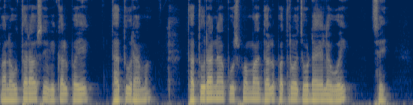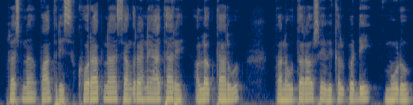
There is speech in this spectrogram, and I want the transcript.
તો આનો ઉત્તર આવશે વિકલ્પ એ ધતુરામાં. ધતુરાના પુષ્પમાં દલપત્રો જોડાયેલા હોય છે. પ્રશ્ન પાંત્રીસ. ખોરાકના સંગ્રહને આધારે અલગ તારવું તો આનો ઉત્તર આવશે વિકલ્પ ડી, મૂળો.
